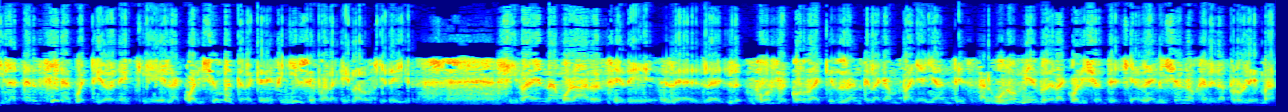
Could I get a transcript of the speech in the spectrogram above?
Y la tercera cuestión es que la coalición va a tener que definirse para qué lado quiere ir. Si va a enamorarse de... vos recordás que durante la campaña y antes, algunos miembros de la coalición te decían, la emisión no genera problemas.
